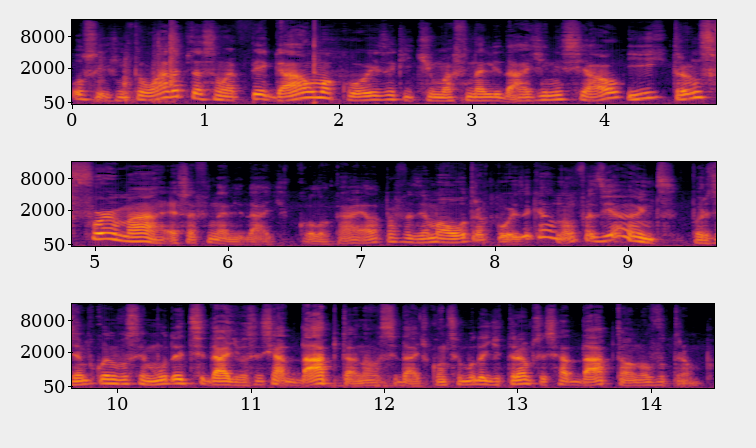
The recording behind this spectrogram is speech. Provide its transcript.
Ou seja, então a adaptação é pegar uma coisa que tinha uma finalidade inicial e transformar essa finalidade, colocar ela para fazer uma outra coisa que ela não fazia antes. Por exemplo, quando você muda de cidade, você se adapta à nova cidade. Quando você muda de trampo, você se adapta ao novo trampo.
